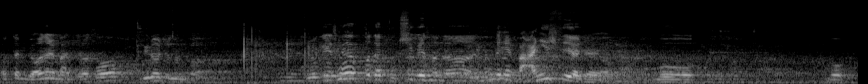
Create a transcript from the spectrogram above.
어떤 면을 만들어서 밀어주는 거. 이게 생각보다 북식에서는 상당히 많이 쓰여져요. 뭐, 뭐,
